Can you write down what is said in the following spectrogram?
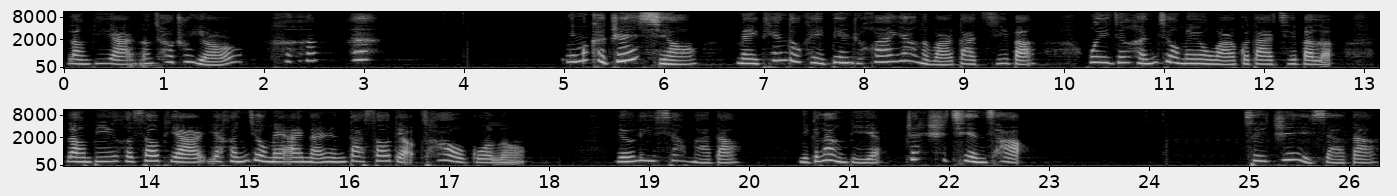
浪逼呀能操出油。哈哈，你们可真行，每天都可以变着花样的玩大鸡巴。”我已经很久没有玩过大鸡巴了，浪逼和骚皮儿也很久没挨男人大骚屌操过了。刘丽笑骂道：“你个浪逼，真是欠操。”翠芝也笑道：“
